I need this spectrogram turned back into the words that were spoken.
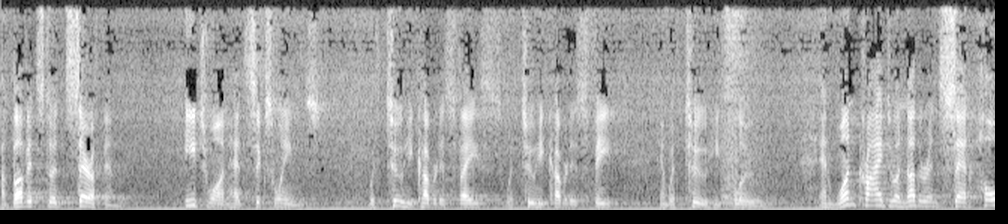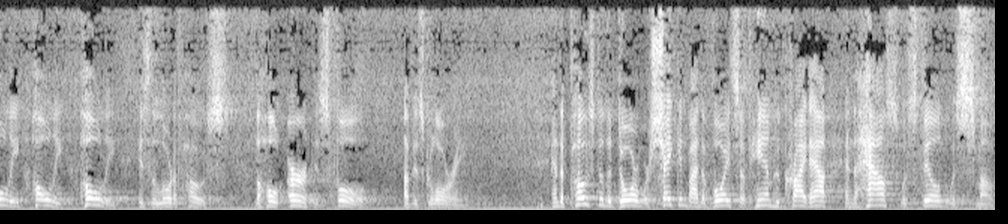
Above it stood seraphim. Each one had six wings. With two he covered his face, with two he covered his feet, and with two he flew. And one cried to another and said, Holy, holy, holy is the Lord of hosts. The whole earth is full of his glory. And the posts of the door were shaken by the voice of him who cried out, and the house was filled with smoke.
